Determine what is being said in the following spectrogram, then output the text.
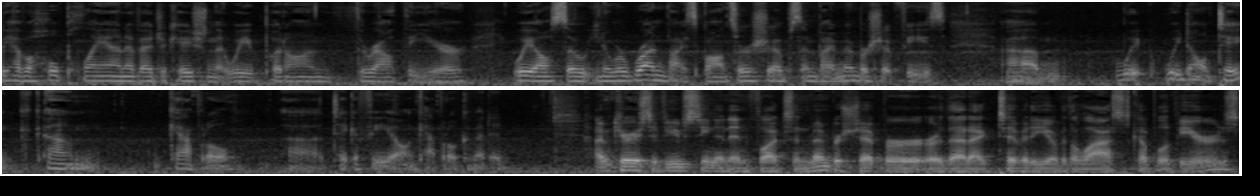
we have a whole plan of education that we put on throughout the year. We also, you know, we're run by sponsorships and by membership fees. Um, we, we don't take um, capital, uh, take a fee on capital committed. I'm curious if you've seen an influx in membership or, or, that activity over the last couple of years.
